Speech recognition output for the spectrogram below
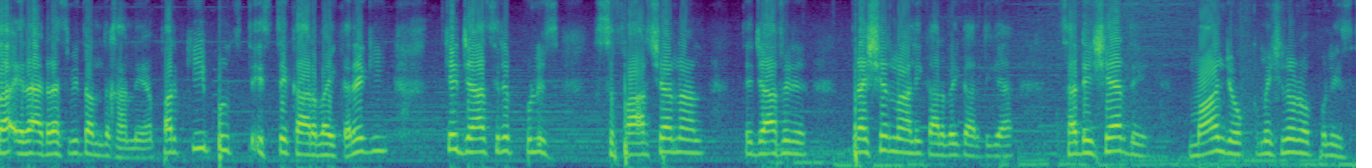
ਤਾਂ ਇਹਦਾ ਐਡਰੈਸ ਵੀ ਤੁਹਾਨੂੰ ਦਿਖਾਣੇ ਆ ਪਰ ਕੀ ਪੁਲਿਸ ਇਸ ਤੇ ਕਾਰਵਾਈ ਕਰੇਗੀ? ਕਿ ਜਾਂ ਸਿਰਫ ਪੁਲਿਸ ਸਿਫਾਰਸ਼ਾਂ ਨਾਲ ਤੇ ਜਾਂ ਫਿਰ ਪ੍ਰੈਸ਼ਰ ਨਾਲ ਹੀ ਕਾਰਵਾਈ ਕਰਦੀ ਆ ਸਾਡੇ ਸ਼ਹਿਰ ਦੇ ਮਾਨਯੋਗ ਕਮਿਸ਼ਨਰ ਆਫ ਪੁਲਿਸ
